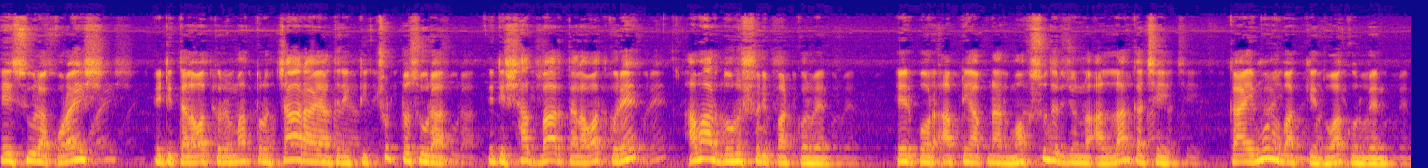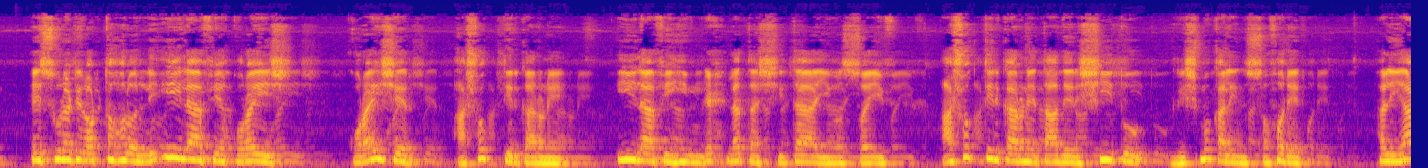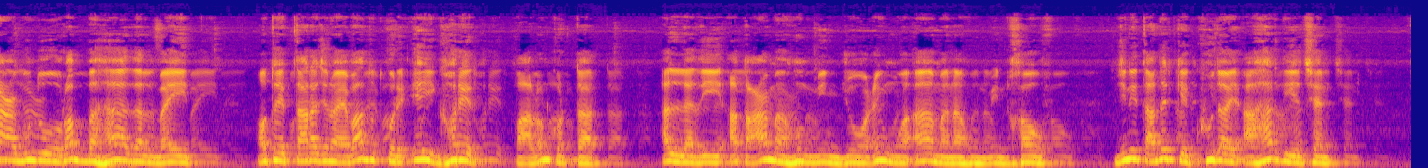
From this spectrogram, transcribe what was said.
এই সুরা কোরাইশ, এটি তেলাওয়াত করে মাত্র চার আয়াতের একটি ছোট্ট সুরা, এটি সাতবার তেলাওয়াত করে আবার দরুদ শরীফ পাঠ করবেন। এরপর আপনি আপনার মকসুদের জন্য আল্লাহর কাছে কায়মন বাক্যে দোয়া করবেন। এই সুরাটির অর্থ হল লিইলাফি কোরাইশ, কোরাইশের আসক্তির কারণে। ইলাফিহিম রেহলাতা সীতাই ও আসক্তির কারণে তাদের শীত ও গ্রীষ্মকালীন সফরের অতএব তারা যেন আবাদত করে এই ঘরের পালন কর্তার মিন যিনি তাদেরকে ক্ষুধায় আহার দিয়েছেন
